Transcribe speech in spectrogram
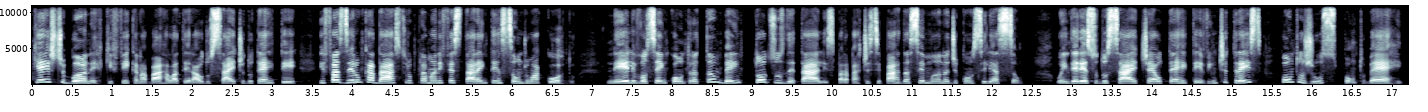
que é este banner que fica na barra lateral do site do TRT, e fazer um cadastro para manifestar a intenção de um acordo. Nele você encontra também todos os detalhes para participar da Semana de Conciliação. O endereço do site é o trt23.jus.br.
